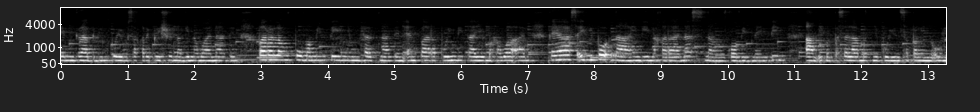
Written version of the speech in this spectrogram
and grabe din po yung sakripisyo na ginawa natin para lang po ma-maintain yung health natin and para po hindi tayo mahawaan. Kaya sa inyo po na hindi nakaranas ng COVID-19, um, ipagpasalamat niyo po yun sa Panginoon.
